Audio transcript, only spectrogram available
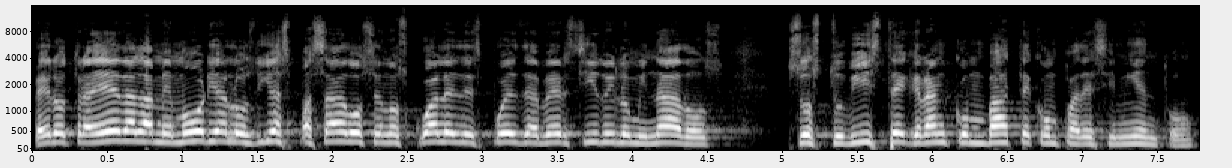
Pero traed a la memoria los días pasados en los cuales después de haber sido iluminados, sostuviste gran combate con padecimiento.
